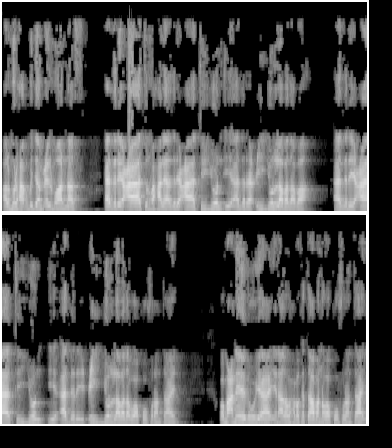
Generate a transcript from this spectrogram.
Almulxaq bijamci lmu'anath adricaatun waxaa le adricaatiyun iyo adraciyun labadaba. Adricaatiyun iyo adriciyun labadaba waa kuu furan tahay. Oo macnaheedu uu yahay inaadan waxba ka taabanna waa kuu furan tahay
